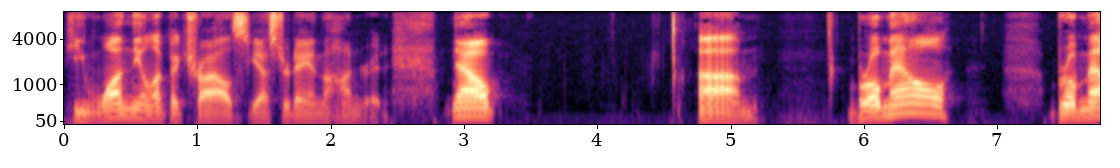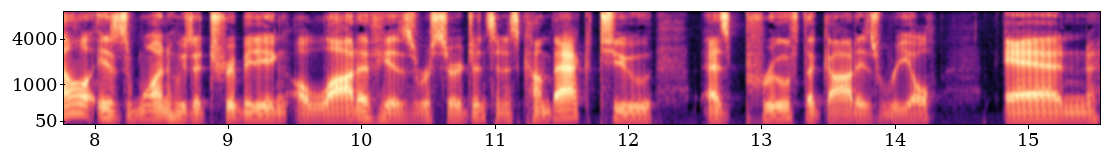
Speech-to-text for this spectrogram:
He won the Olympic trials yesterday in the hundred. Now, um, Bromell. Bromell is one who's attributing a lot of his resurgence and his comeback to as proof that God is real, and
